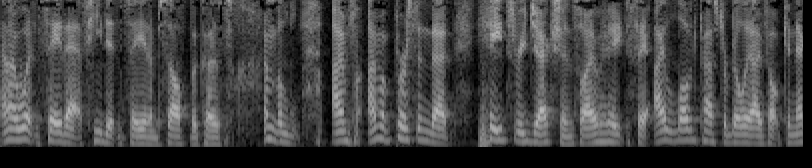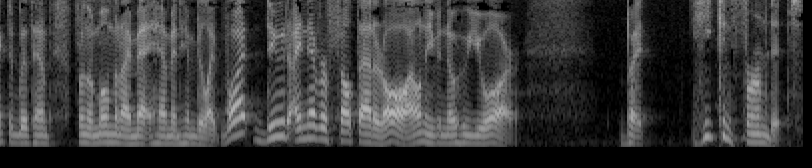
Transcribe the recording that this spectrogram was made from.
And I wouldn't say that if he didn't say it himself because I'm a, I'm, I'm a person that hates rejection. So I would hate to say I loved Pastor Billy. I felt connected with him from the moment I met him and him be like, what dude? I never felt that at all. I don't even know who you are. But he confirmed it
